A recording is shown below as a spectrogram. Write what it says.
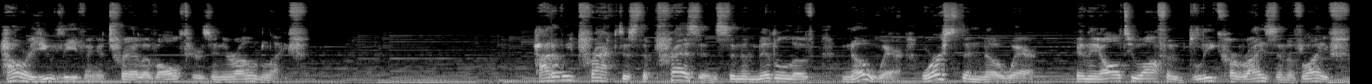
how are you leaving a trail of altars in your own life? How do we practice the presence in the middle of nowhere, worse than nowhere, in the all too often bleak horizon of life?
